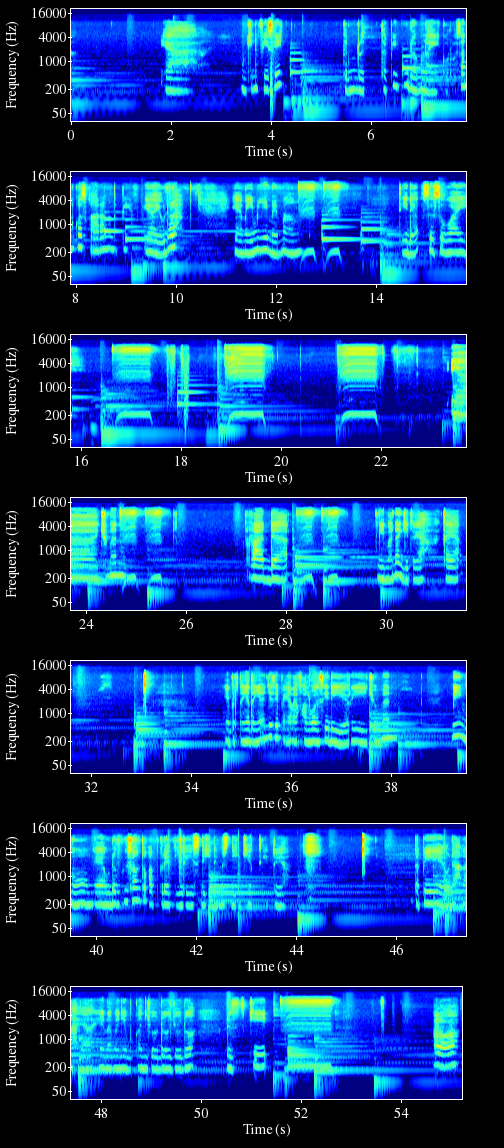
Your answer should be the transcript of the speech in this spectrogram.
Ya mungkin fisik gendut. Tapi gue udah mulai kurusan kok sekarang tapi ya ya udahlah. Ya maybe memang tidak sesuai. Ya cuman rada gimana gitu ya kayak ya bertanya-tanya aja sih pengen evaluasi diri. Cuman bingung. Kayak udah berusaha untuk upgrade diri sedikit demi sedikit gitu ya. Tapi ya udahlah ya yang namanya bukan jodoh-jodoh rezeki. Halo?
